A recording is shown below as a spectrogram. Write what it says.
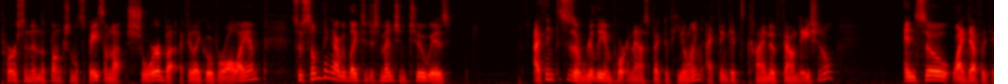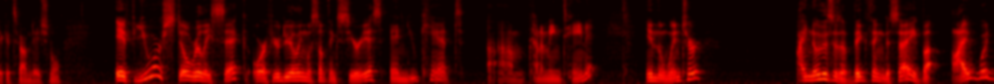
person in the functional space. I'm not sure, but I feel like overall I am. So, something I would like to just mention too is I think this is a really important aspect of healing. I think it's kind of foundational. And so, well, I definitely think it's foundational. If you are still really sick or if you're dealing with something serious and you can't um, kind of maintain it in the winter, I know this is a big thing to say, but I would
